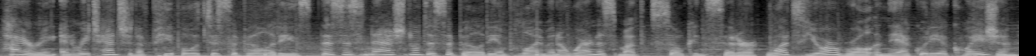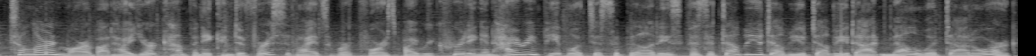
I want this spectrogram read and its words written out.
hiring, and retention of people with disabilities. This is National Disability Employment Awareness Month, so consider what's your role in the equity equation? To learn more about how your company can diversify its workforce by recruiting and hiring people with disabilities, visit www.melwood.org.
